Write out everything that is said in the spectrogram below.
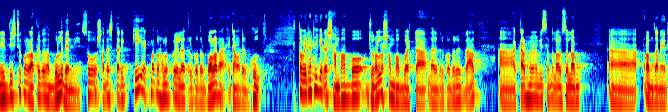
নির্দিষ্ট কোনো রাতের কথা বলে দেননি। সো সাতাশ তারিখকেই একমাত্র হলফ করে লাইলাতুল কদর বলাটা এটা আমাদের ভুল। তবে এটা ঠিক এটা সম্ভাব্য জোরালো সম্ভাব্য একটা লাইলাতুল কদরের রাত। কারণ হলেন নবী সাল্লাহ সাল্লাম রমজানের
